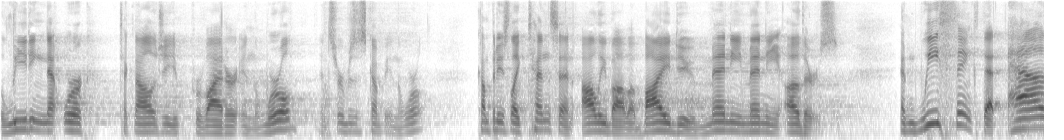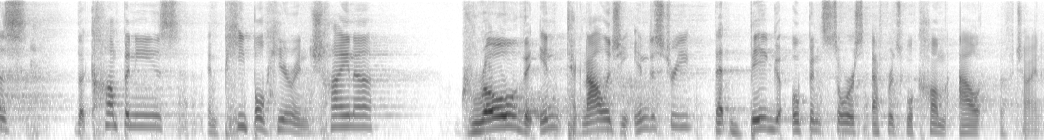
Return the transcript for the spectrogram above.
leading network technology provider in the world and services company in the world. Companies like Tencent, Alibaba, Baidu, many, many others. And we think that as the companies and people here in China grow the in technology industry, that big open source efforts will come out of China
